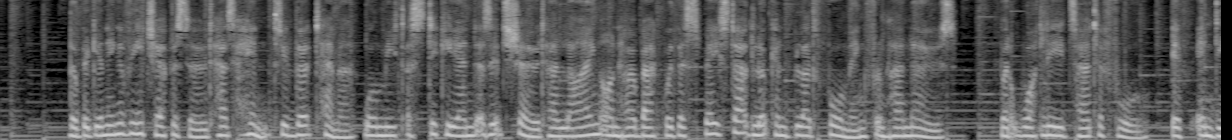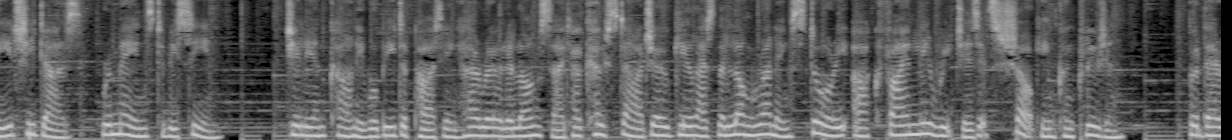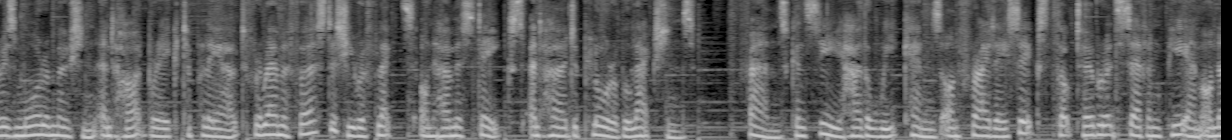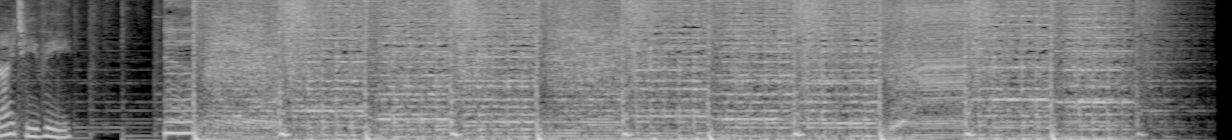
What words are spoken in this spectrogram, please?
The beginning of each episode has hinted that Emma will meet a sticky end as it showed her lying on her back with a spaced out look and blood forming from her nose. But what leads her to fall, if indeed she does, remains to be seen. Gillian Kearney will be departing her role alongside her co-star Joe Gill as the long-running story arc finally reaches its shocking conclusion but there is more emotion and heartbreak to play out for Emma first as she reflects on her mistakes and her deplorable actions. Fans can see how the week ends on Friday 6 October at 7 p.m. on ITV. Yeah.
